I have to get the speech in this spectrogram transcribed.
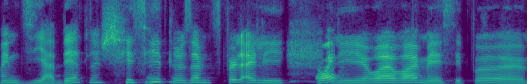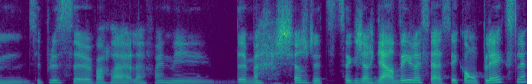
même diabète. J'ai essayé de creuser un petit peu les, ouais. ouais, ouais, mais c'est pas. c'est plus vers la, fin de, mes, de ma recherche de tout ça que j'ai regardé. Là, c'est assez complexe, là,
